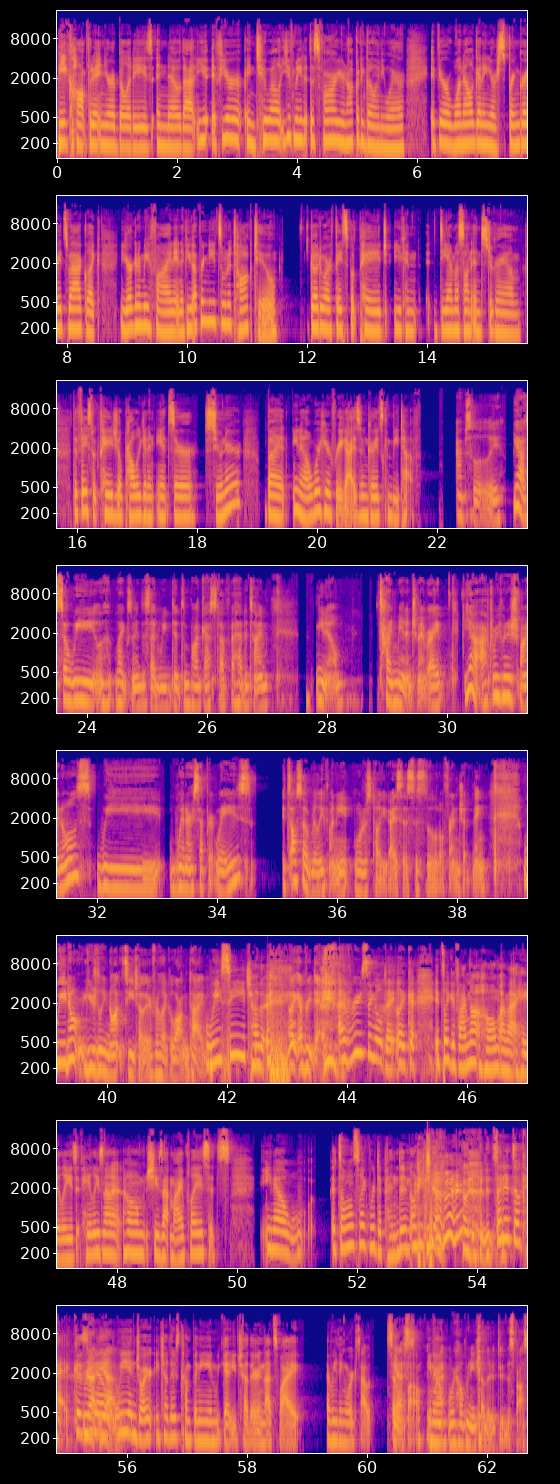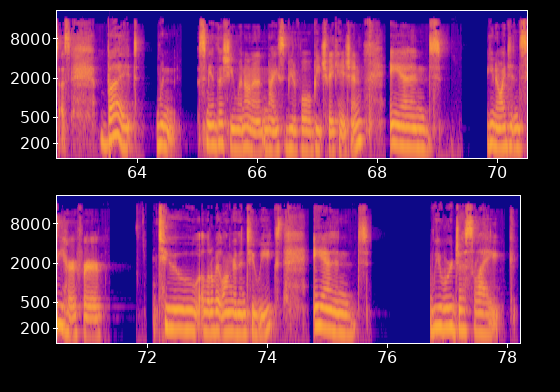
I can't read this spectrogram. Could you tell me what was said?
be confident in your abilities and know that you, if you're in 2L, you've made it this far, you're not going to go anywhere. If you're a 1L getting your spring grades back, like you're going to be fine. And if you ever need someone to talk to, go to our Facebook page. You can DM us on Instagram. The Facebook page, you'll probably get an answer sooner, but you know, we're here for you guys and grades can be tough. Absolutely. Yeah. So we, like Samantha said, we did some podcast stuff ahead of time, you know, time management, right? Yeah. After we finished finals, we went our separate ways. It's also really funny. We'll just tell you guys this. This is a little friendship thing. We don't usually not see each other for like a long time. We see each other like every day. every single day. Like it's like if I'm not home, I'm at Haley's. If Haley's not at home, she's at my place. It's you know, it's almost like we're dependent on each other. Oh, Codependency. But it's okay because Yeah, you know yeah. we enjoy each other's company and we get each other, and that's why everything works out so well. You know, we're, we're helping each other through this process. But when Samantha, she went on a nice, beautiful beach vacation, and you know, I didn't see her for two, a little bit longer than two weeks, and we were just like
